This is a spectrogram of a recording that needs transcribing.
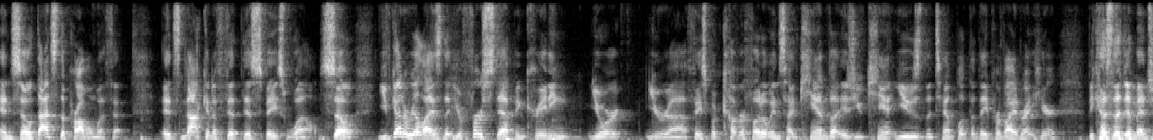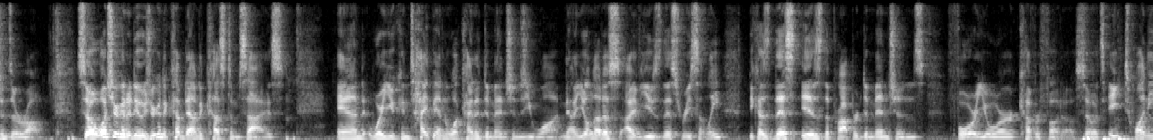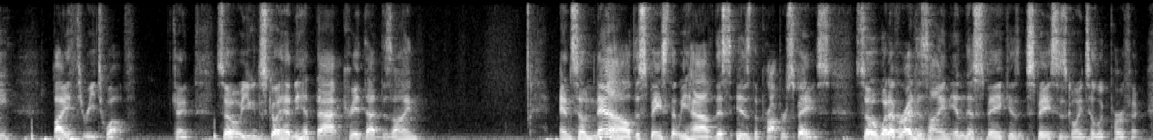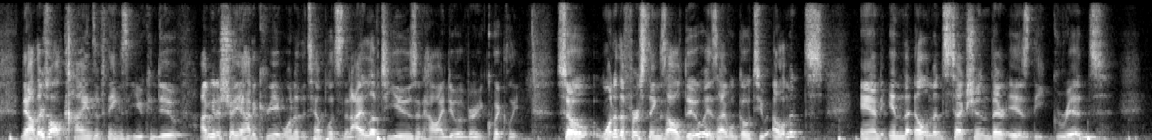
And so that's the problem with it. It's not going to fit this space well. So you've got to realize that your first step in creating your your uh, Facebook cover photo inside Canva is you can't use the template that they provide right here because the dimensions are wrong. So what you're going to do is you're going to come down to custom size and where you can type in what kind of dimensions you want. Now you'll notice I've used this recently because this is the proper dimensions for your cover photo. So it's 820 by 312. Okay, so you can just go ahead and hit that, create that design. And so now the space that we have, this is the proper space. So whatever I design in this space is, space is going to look perfect. Now there's all kinds of things that you can do. I'm going to show you how to create one of the templates that I love to use and how I do it very quickly. So one of the first things I'll do is I will go to elements and in the elements section there is the grids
